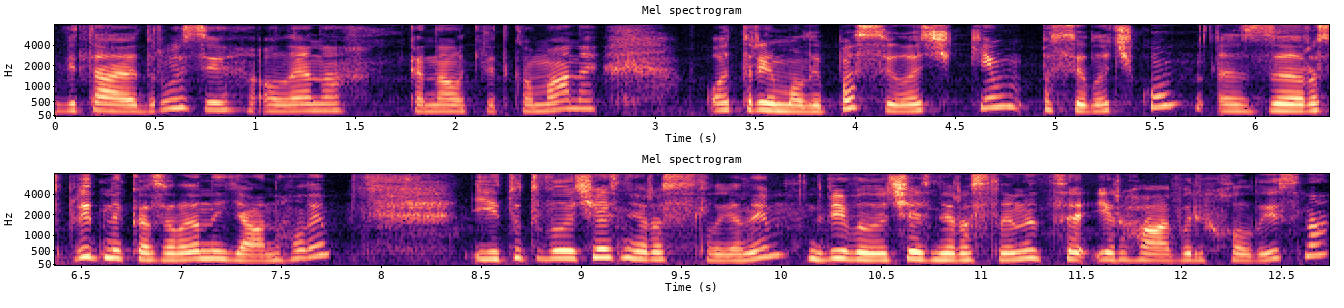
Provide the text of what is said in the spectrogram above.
Вітаю, друзі! Олена, канал Квіткомани. Отримали посилочки, посилочку з розплідника Зелені Янголи. І тут величезні рослини, дві величезні рослини це ірга вільхолисна е,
